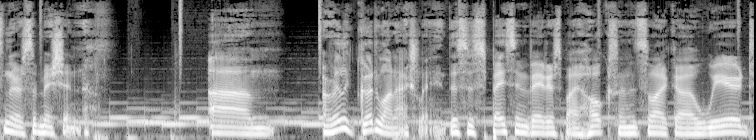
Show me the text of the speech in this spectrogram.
listener submission. Um, a really good one, actually. This is Space Invaders by Hoax, and it's like a weird,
